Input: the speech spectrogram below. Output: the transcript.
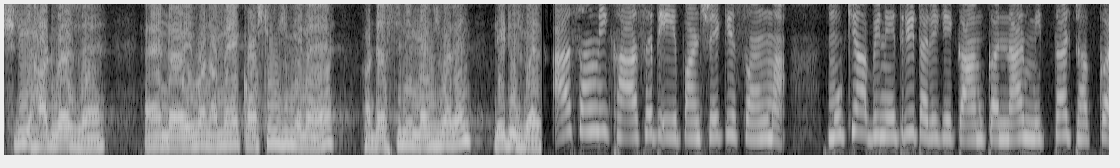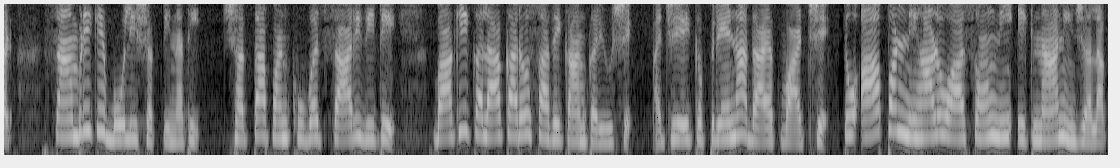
श्री हार्डवेयर है एंड इवन हमें कॉस्ट्यूम्स भी मिले हैं destiny menswear and ladies wear આ સોંગની ખાસિયત એ પણ છે કે સોંગમાં મુખ્ય અભિનેત્રી તરીકે કામ કરનાર મિત્તલ ઠક્કર સાંભળી કે બોલી શકતી નથી છતાં પણ ખૂબ જ સારી રીતે બાકી કલાકારો સાથે કામ કર્યું છે. જે એક પ્રેરણાદાયક વાત છે. તો આ પણ નિહાળો આ સોંગની એક નાની ઝલક.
